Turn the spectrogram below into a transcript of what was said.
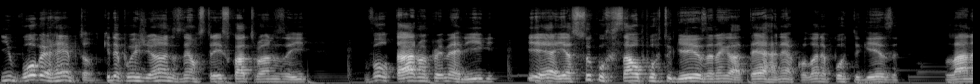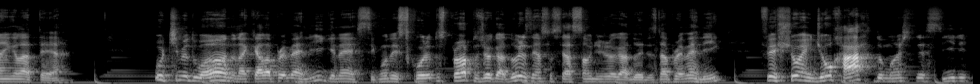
e Wolverhampton, que depois de anos, né, uns 3, 4 anos aí, voltaram à Premier League e é aí a sucursal portuguesa na Inglaterra, né, a colônia portuguesa lá na Inglaterra o time do ano naquela Premier League, né? Segundo a escolha dos próprios jogadores, né? Associação de Jogadores da Premier League, fechou em Joe Hart do Manchester City,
